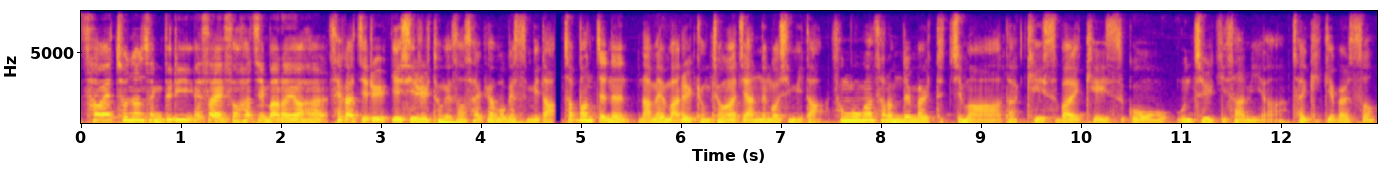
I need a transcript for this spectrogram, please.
사회 초년생들이 회사에서 하지 말아야 할 세 가지를 예시를 통해서 살펴보겠습니다. 첫 번째는 남의 말을 경청하지 않는 것입니다. 성공한 사람들 말 듣지 마. 다 case by case고 운칠기삼이야. 자기개발서?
